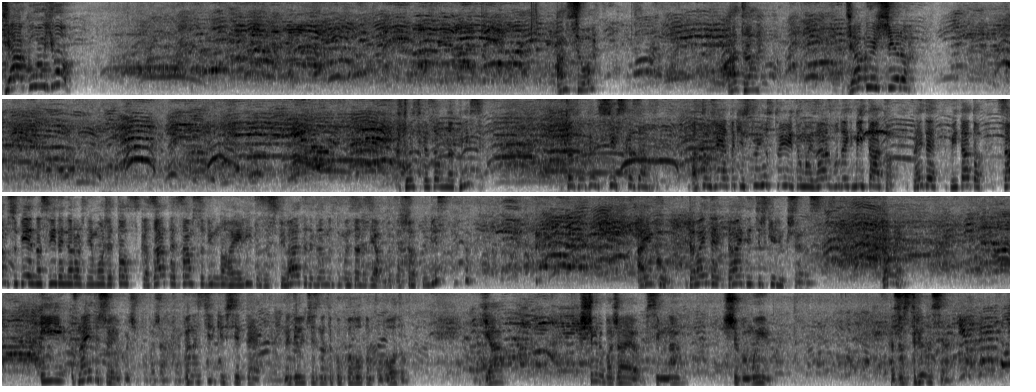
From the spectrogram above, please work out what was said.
Дякую! А все? А та. Дякую щиро. Хтось сказав на біс? Хтось один всіх сказав. А то вже я таки стою, стою і думаю, зараз буде як мій тато. Знаєте, мій тато сам собі на свій день народження може то сказати, сам собі много еліта заспівати, так само думаю, зараз я буду. Ти що, на біс? А яку? Давайте, давайте тяжкий люк ще раз. Добре? І знаєте, що я хочу побажати? Ви настільки всі теплі, не дивлячись на таку холодну погоду. Я щиро бажаю всім нам, щоб ми зустрілися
